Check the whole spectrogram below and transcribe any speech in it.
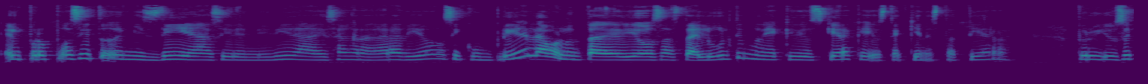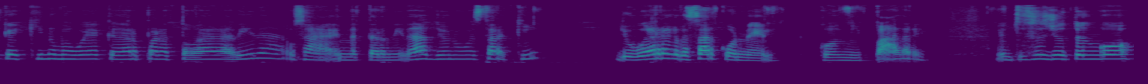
El propósito de mis días y de mi vida es agradar a Dios y cumplir la voluntad de Dios hasta el último día que Dios quiera que yo esté aquí en esta tierra. Pero yo sé que aquí no me voy a quedar para toda la vida, o sea, en la eternidad yo no voy a estar aquí. Yo voy a regresar con Él, con mi Padre. Entonces yo tengo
